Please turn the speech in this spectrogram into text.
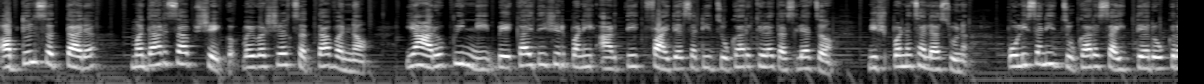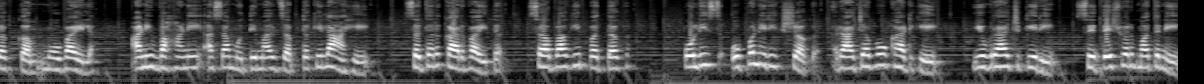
अब्दुल सत्तार मदारसाब शेख वय वर्ष सत्तावन्न. या आरोपींनी बेकायदेशीरपणे आर्थिक फायद्यासाठी जुगार खेळत असल्याचं निष्पन्न झालं असून पोलिसांनी जुगार साहित्य रोख रक्कम मोबाईल आणि वाहने असा मुद्देमाल जप्त केला आहे. सदर कारवाईत सहभागी पथक पोलीस उपनिरीक्षक राजाभाऊ घाटगे युवराज गिरी सिद्धेश्वर मतने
